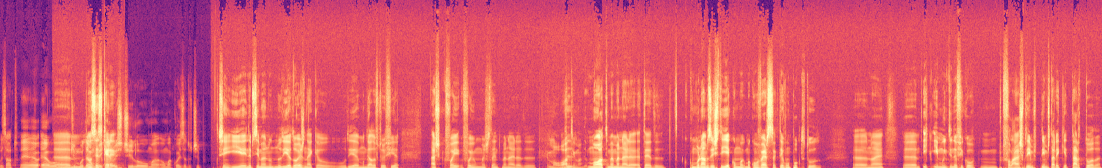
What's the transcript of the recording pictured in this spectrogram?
Exato. É, é o, um, o, que muda não é um sei se quer... estilo ou uma, uma coisa do tipo. Sim, e ainda por cima no, no dia 2, né, que é o, o, Dia Mundial da Fotografia, acho que foi, foi uma excelente maneira de. Uma ótima. De, uma ótima maneira até de, de comemorarmos este dia com uma, uma, conversa que teve um pouco de tudo, uh, não é? Uh, e, e, muito ainda ficou hum, por falar. Acho que podíamos, podíamos estar aqui a tarde toda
